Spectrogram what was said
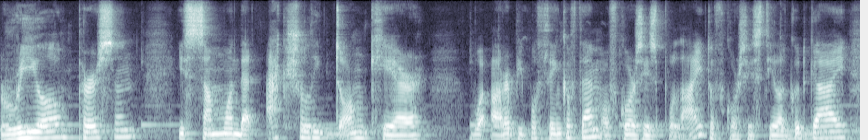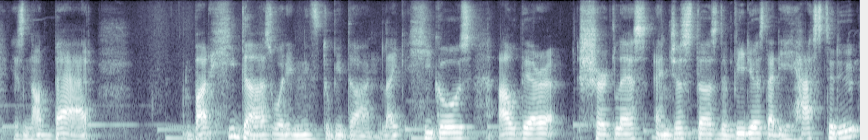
real person is someone that actually don't care what other people think of them. Of course, he's polite, of course, he's still a good guy, he's not bad, but he does what it needs to be done. Like, he goes out there shirtless and just does the videos that he has to do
